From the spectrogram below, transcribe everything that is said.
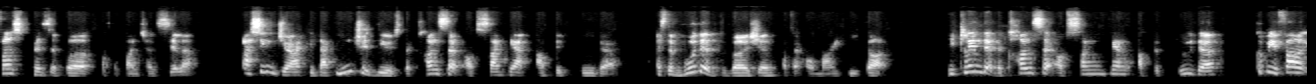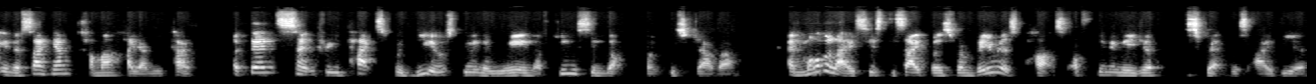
first principle of the Pancasila, Ashin Jinarakkhita introduced the concept of Sanghyang Adi Buddha as the Buddha version of an Almighty God. He claimed that the concept of Sanghyang Adi Buddha could be found in the Sankhya Kama Hayamikan, a 10th century text produced during the reign of King Sindok from East Java, and mobilized his disciples from various parts of Indonesia to spread this idea.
